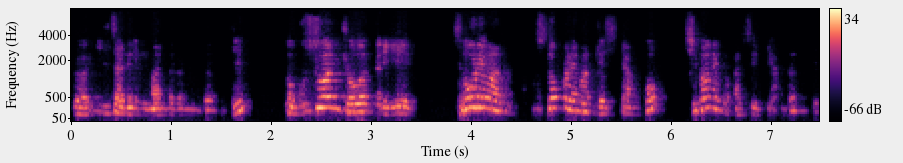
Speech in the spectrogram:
그 일자리를 만들었는다든지 또 우수한 교원들이 서울에만 수도권에만 계시지 않고 지방에도 갈 수 있게 한다든지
